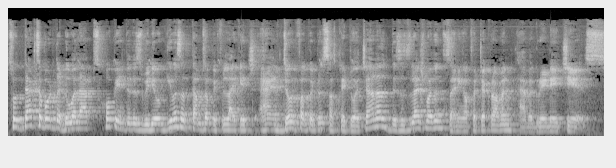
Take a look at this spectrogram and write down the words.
So that's about the dual apps. Hope you enjoyed this video. Give us a thumbs up if you like it and don't forget to subscribe to our channel. This is Lakshmi Rajan signing off for TechRaman. Have a great day. Cheers.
